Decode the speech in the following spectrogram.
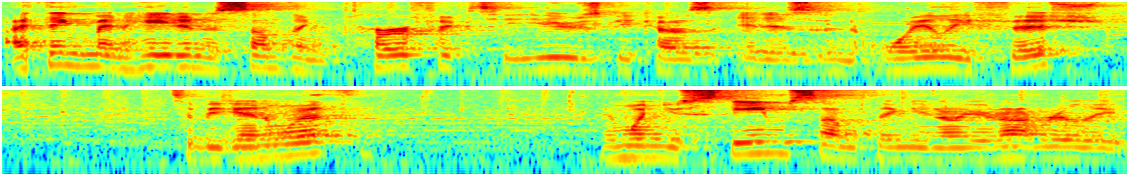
I think menhaden is something perfect to use because it is an oily fish to begin with. And when you steam something, you know, you're not really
